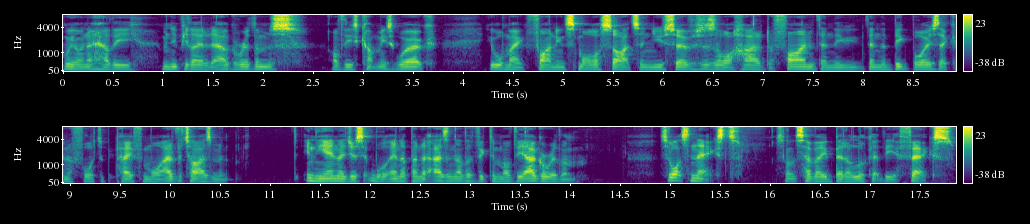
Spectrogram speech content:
we all know how the manipulated algorithms of these companies work it will make finding smaller sites and new services a lot harder to find than the than the big boys that can afford to pay for more advertisement. In the end, they just will end up as another victim of the algorithm. So what's next? So let's have a better look at the effects.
